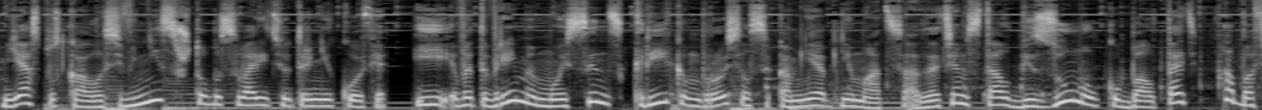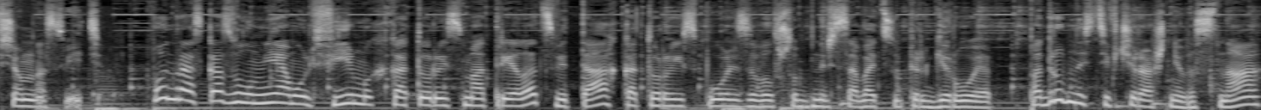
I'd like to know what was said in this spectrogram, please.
Я спускалась вниз, чтобы сварить утренний кофе, и в это время мой сын с криком бросился ко мне обниматься, а затем стал безумолку болтать обо всем на свете. Он рассказывал мне о мультфильмах, которые смотрел, о цветах, которые использовал, чтобы нарисовать супергероя, подробности вчерашнего сна,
